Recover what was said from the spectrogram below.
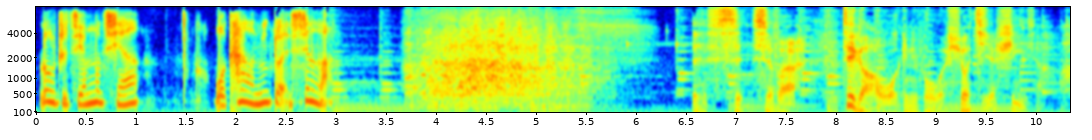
录制节目前，我看了你短信了。呃，媳媳妇儿，这个啊，我跟你说，我需要解释一下啊。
